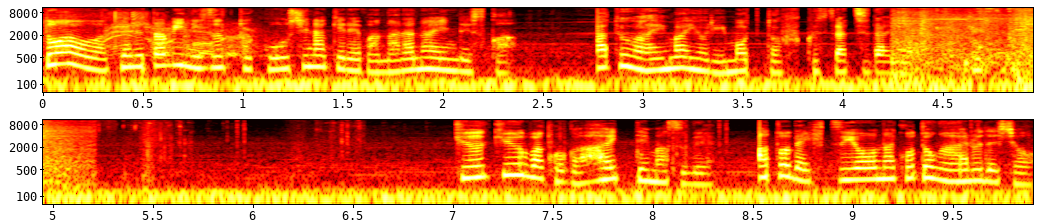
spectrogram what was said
ドアを開けるたびにずっとこうしなければならないんですか？あとは今よりもっと複雑だよ。救急箱が入ってますね。後で必要なことがあるでしょ.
